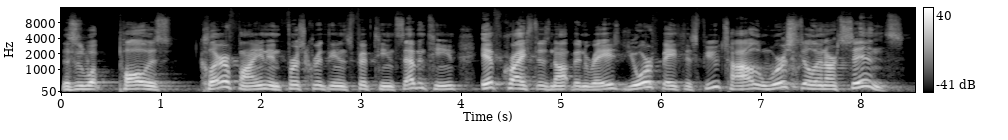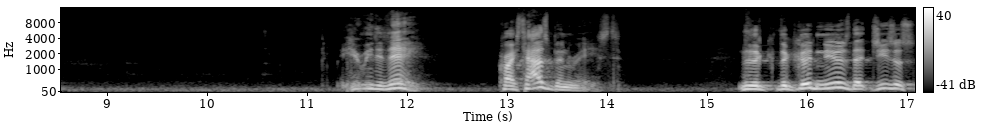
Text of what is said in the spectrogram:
This is what Paul is clarifying in 1 Corinthians 15 17. If Christ has not been raised, your faith is futile and we're still in our sins. Hear me today. Christ has been raised. The, the good news that Jesus'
